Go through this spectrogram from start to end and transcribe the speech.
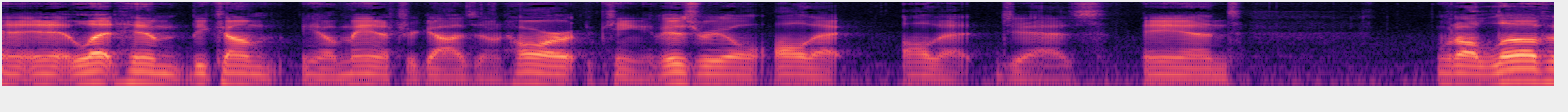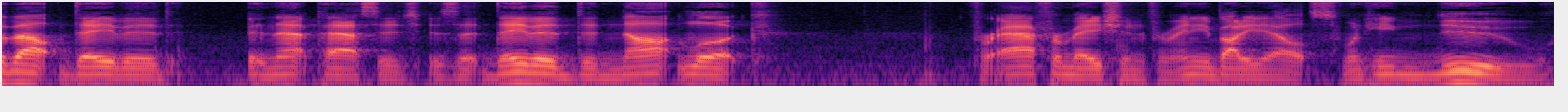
and, and, it let him become, you know, man after God's own heart, the king of Israel, all that, all that jazz. And what I love about David in that passage is that David did not look for affirmation from anybody else when he knew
